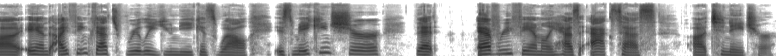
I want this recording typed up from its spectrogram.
uh, and I think that's really unique as well, is making sure that every family has access uh, to nature.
